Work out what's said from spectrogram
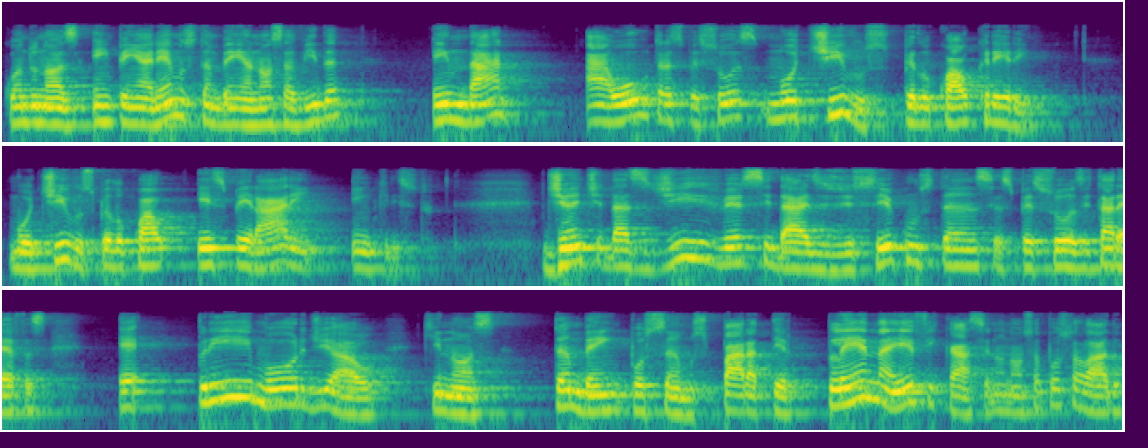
quando nós empenharemos também a nossa vida em dar a outras pessoas motivos pelo qual crerem, motivos pelo qual esperarem em Cristo. Diante das diversidades de circunstâncias, pessoas e tarefas, é primordial que nós também possamos, para ter plena eficácia no nosso apostolado,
